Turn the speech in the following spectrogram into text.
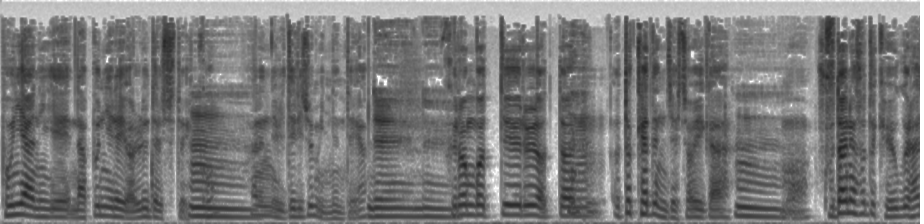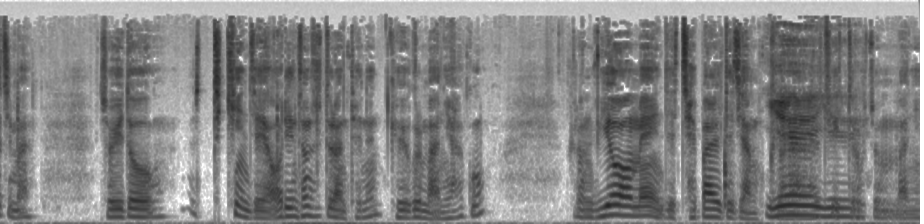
본의 아니게 나쁜 일에 연루될 수도 있고 음. 하는 일들이 좀 있는데요. 네, 네. 그런 것들을 어떤 음. 어떻게든 이제 저희가 음. 뭐 구단에서도 교육을 하지만 저희도 특히 이제 어린 선수들한테는 교육을 많이 하고 그런 위험에 이제 재발되지 않고 예, 할수 예. 있도록 좀 많이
